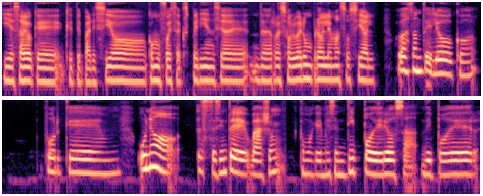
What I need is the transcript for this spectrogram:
¿Y es algo que, que te pareció, cómo fue esa experiencia de, de resolver un problema social? Fue bastante loco, porque uno se siente, va, yo como que me sentí poderosa de poder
